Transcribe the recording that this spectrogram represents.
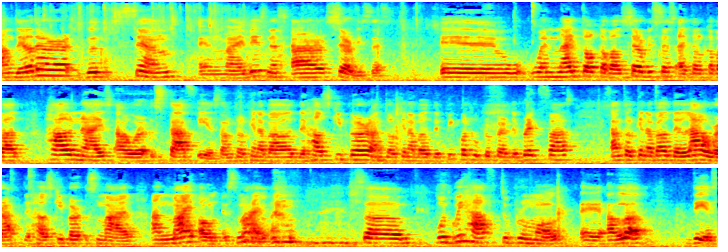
And the other good thing in my business are services. Uh, when I talk about services, I talk about how nice our staff is. I'm talking about the housekeeper, I'm talking about the people who prepare the breakfast, I'm talking about the Laura, the housekeeper smile, and my own smile. so, but we have to promote uh, a lot this,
